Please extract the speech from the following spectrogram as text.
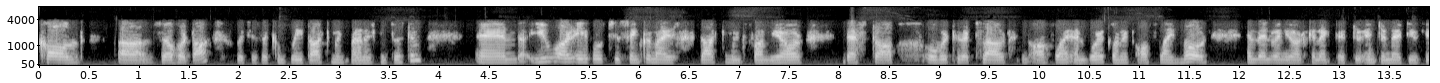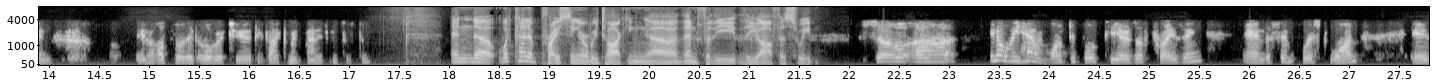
called uh, Zoho Docs, which is a complete document management system. And you are able to synchronize document from your desktop over to the cloud and offline and work on it offline mode and then when you are connected to internet, you can you know upload it over to the document management system. And uh, what kind of pricing are we talking uh, then for the the Office suite? So uh, you know we have multiple tiers of pricing, and the simplest one is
